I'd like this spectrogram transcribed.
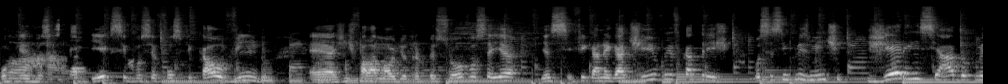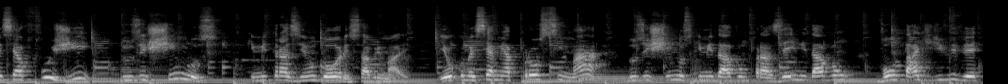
porque ah. você sabia que se você fosse ficar ouvindo é, a gente falar mal de outra pessoa, você ia, ia ficar negativo e ficar triste. Você simplesmente gerenciava, eu comecei a fugir dos estímulos que me traziam dores, sabe, Mari? E eu comecei a me aproximar dos estímulos que me davam prazer e me davam vontade de viver.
